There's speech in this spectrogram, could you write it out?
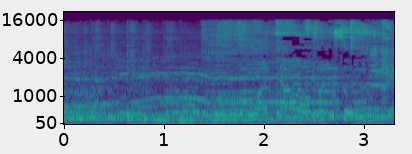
รู้อยู่ว่าเจ้าคนสวย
